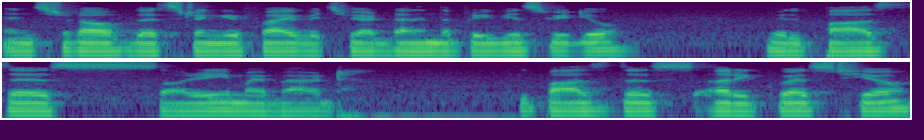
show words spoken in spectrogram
instead of the stringify which we had done in the previous video we'll pass this. Sorry my bad. We'll pass this a request here.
